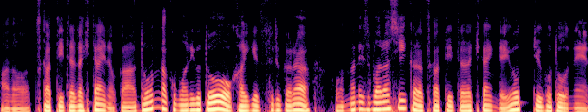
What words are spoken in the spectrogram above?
あの使っていただきたいのか、どんな困りごとを解決するから、こんなに素晴らしいから使っていただきたいんだよっていうことをね、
